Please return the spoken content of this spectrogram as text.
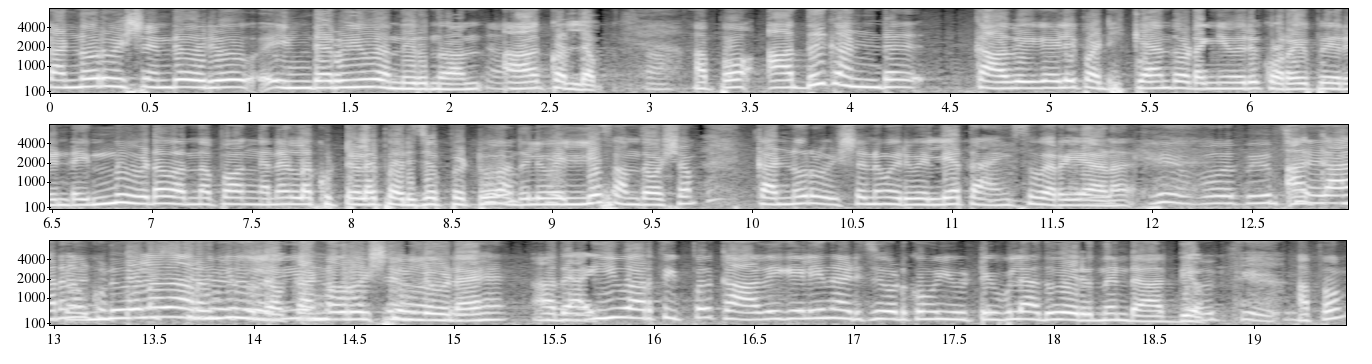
കണ്ണൂർ വിഷന്റെ ഒരു ഇന്റർവ്യൂ വന്നിരുന്നു ആ കൊല്ലം. അപ്പോൾ അത് കണ്ട് കാവ്യകളി പഠിക്കാൻ തുടങ്ങിയവർ കുറേ പേരുണ്ട്. ഇന്ന് ഇവിടെ വന്നപ്പോൾ അങ്ങനെയുള്ള കുട്ടികളെ പരിചയപ്പെട്ടു. അതിൽ വലിയ സന്തോഷം. കണ്ണൂർ വിഷനും ഒരു വലിയ താങ്ക്സ് പറയാണ്. അപ്പോൾ കാരണം കുട്ടികൾ ഒരു കണ്ണൂർ. വിഷനിലൂടെ. അതെ ഈ വാർത്ത ഇപ്പൊ കാവ്യകേളിന്ന് അടിച്ചു കൊടുക്കുമ്പോൾ യൂട്യൂബിൽ അത് വരുന്നുണ്ട് ആദ്യം. അപ്പം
